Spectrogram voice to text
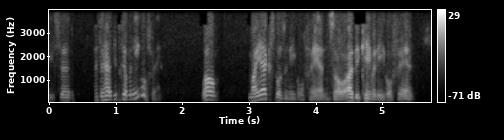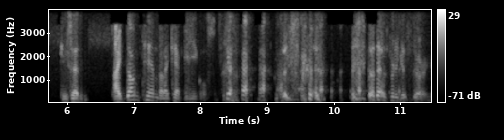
She said, "I said, how'd you become an Eagles fan?" Well, my ex was an Eagle fan, so I became an Eagle fan. He said, "I dumped him, but I kept the Eagles." thought that was a pretty good story.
